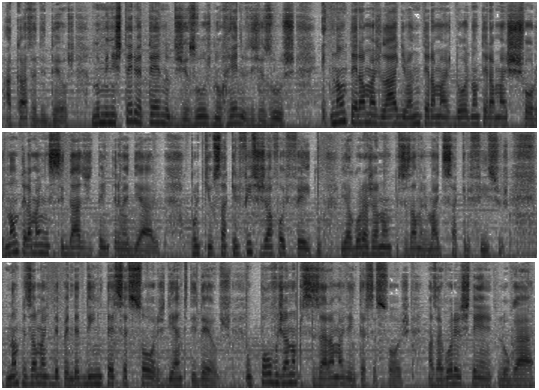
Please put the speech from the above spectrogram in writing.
à casa de Deus. No ministério eterno de Jesus, no reino de Jesus, não terá mais lágrimas, não terá mais dor, não terá mais choros, não terá mais necessidade de ter intermediário, porque o sacrifício já foi feito e agora já não precisamos mais de sacrifícios. Não precisamos mais depender de intercessores diante de Deus. O povo já não precisará mais de intercessores, mas agora eles têm lugar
